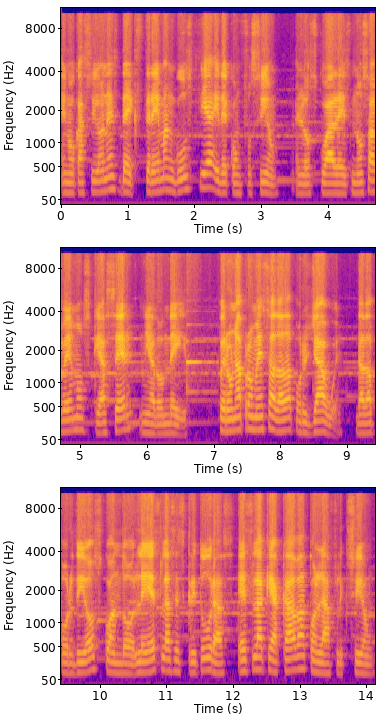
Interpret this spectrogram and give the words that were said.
en ocasiones de extrema angustia y de confusión, en los cuales no sabemos qué hacer ni a dónde ir pero una promesa dada por Yahweh, dada por Dios cuando lees las escrituras, es la que acaba con la aflicción.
